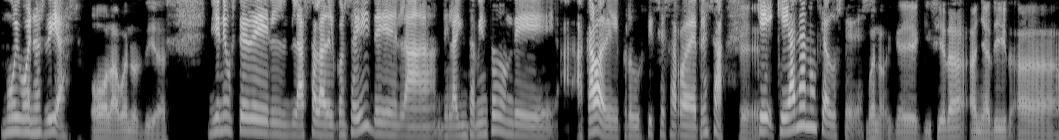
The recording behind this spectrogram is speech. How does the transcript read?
muy buenos días. Hola, buenos días. Viene usted de la sala del Consejo de la, del Ayuntamiento donde acaba de producirse esa rueda de prensa. Eh, ¿Qué, qué han anunciado ustedes? Bueno, que quisiera añadir a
